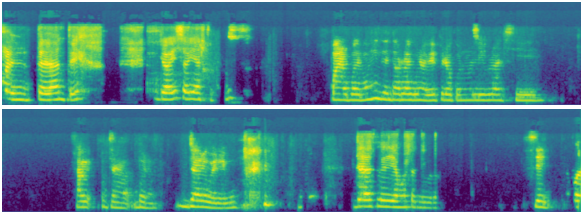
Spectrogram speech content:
por el- delante. Yo ahí soy así. Bueno, podemos intentarlo alguna vez, pero con un libro así. O sea, bueno, ya lo veremos. Ya decidíamos el libro. Sí, Pues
